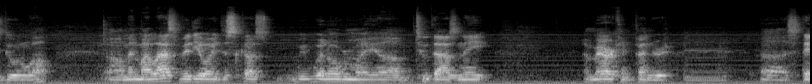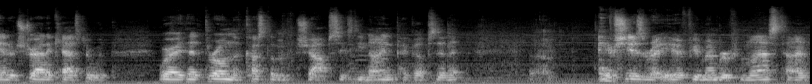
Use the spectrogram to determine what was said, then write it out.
everybody's doing well. Um, in my last video I discussed, we went over my um, 2008 American Fender uh, standard Stratocaster with, where I had thrown the custom shop 69 pickups in it. Um, here she is right here if you remember from last time.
